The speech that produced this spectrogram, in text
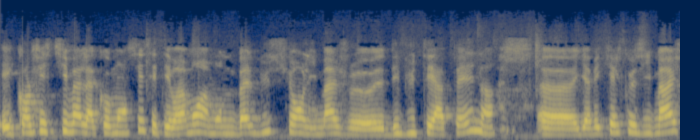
Et quand le festival a commencé, c'était vraiment un monde balbutiant. L'image euh, débutait à peine. Euh, il y avait quelques images,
